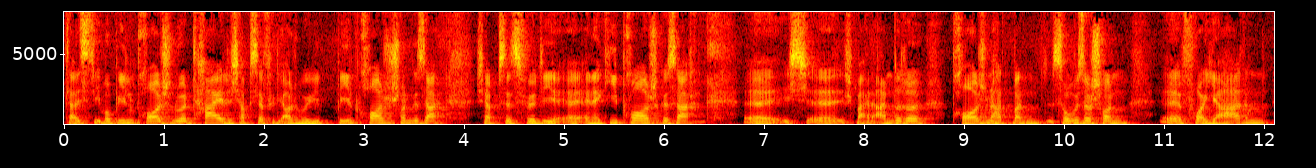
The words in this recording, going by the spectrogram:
da ist die Immobilienbranche nur ein Teil. Ich habe es ja für die Automobilbranche schon gesagt, ich habe es jetzt für die äh, Energiebranche gesagt. Äh, ich, äh, ich meine, andere Branchen hat man sowieso schon äh, vor Jahren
